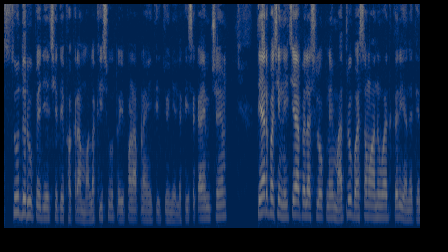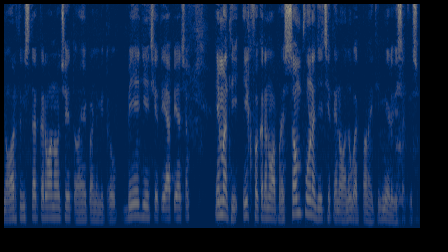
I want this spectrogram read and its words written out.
શુદ્ધ રૂપે જે છે તે ફકરામાં લખીશું, તો એ પણ આપણે અહીંથી જોઈને લખી શકાય એમ છે. ત્યાર પછી નીચે આપેલા શ્લોકને માતૃભાષામાં અનુવાદ કરી અને તેનો અર્થ વિસ્તાર કરવાનો છે. તો અહીં પણ મિત્રો બે જે છે તે આપ્યા છે. એમાંથી એક ફકરાનો આપણે સંપૂર્ણ જે છે તેનો અનુવાદ પણ અહીંથી મેળવી શકીશું.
